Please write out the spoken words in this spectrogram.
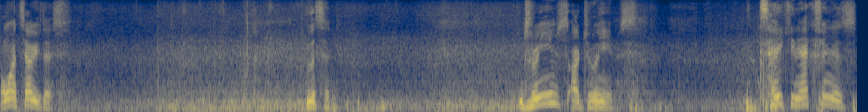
I want to tell you this. Listen. Dreams are dreams. Taking action is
